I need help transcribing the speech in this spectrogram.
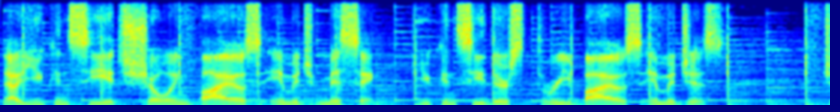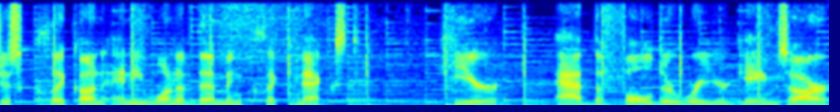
Now you can see it's showing BIOS image missing. You can see there's three BIOS images. Just click on any one of them and click Next. Here, add the folder where your games are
